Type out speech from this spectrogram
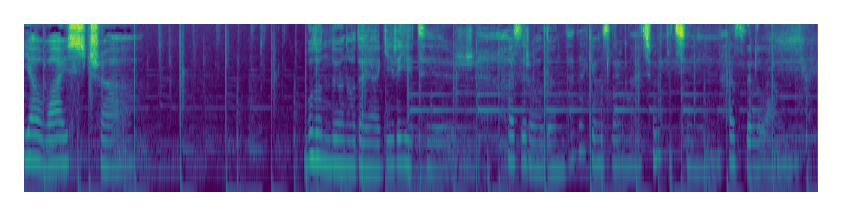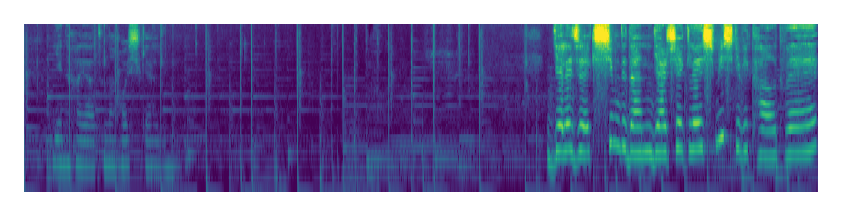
yavaşça bulunduğun odaya geri getir. Hazır olduğunda da gözlerini açmak için hazırlan. Yeni hayatına hoş geldin. Gelecek şimdiden gerçekleşmiş gibi kalk ve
